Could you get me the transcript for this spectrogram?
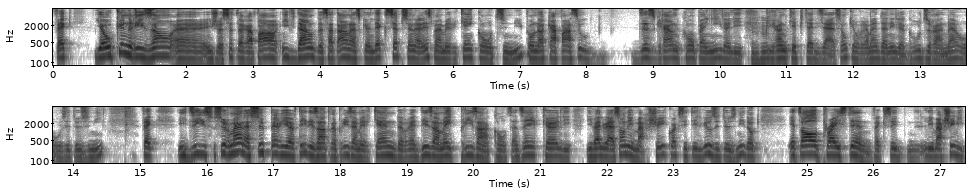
Fait qu'il n'y a aucune raison, euh, et je cite le rapport, évidente de s'attendre à ce que l'exceptionnalisme américain continue. Puis on n'a qu'à penser aux 10 grandes compagnies, les mm-hmm. plus grandes capitalisations qui ont vraiment donné le gros du rendement aux États-Unis. Fait qu'ils disent sûrement la supériorité des entreprises américaines devrait désormais être prise en compte. C'est-à-dire que l'évaluation des marchés, quoique c'est élevé aux États-Unis, donc it's all priced in. Fait les marchés,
